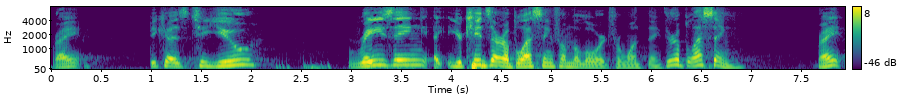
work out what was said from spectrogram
Right? Because to you, raising uh, your kids are a blessing from the Lord, for one thing. They're a blessing. Right?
